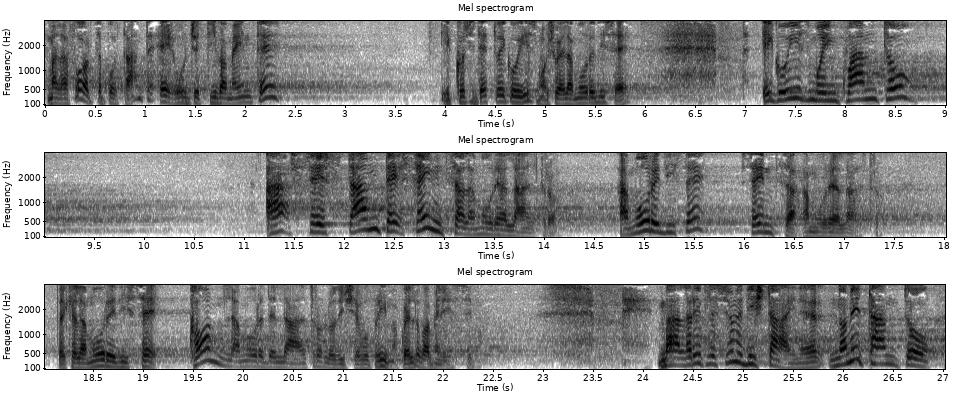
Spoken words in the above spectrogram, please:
ma la forza portante è oggettivamente il cosiddetto egoismo, cioè l'amore di sé. Egoismo in quanto a sé stante senza l'amore all'altro, amore di sé senza amore all'altro, perché l'amore di sé con l'amore dell'altro, lo dicevo prima, quello va benissimo. Ma la riflessione di Steiner non è tanto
